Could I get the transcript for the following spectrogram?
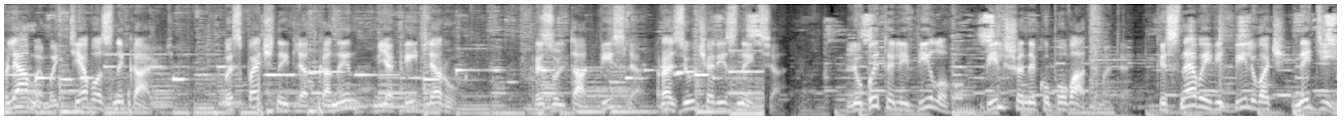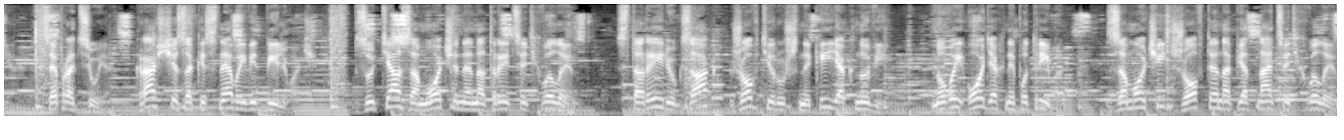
Плями миттєво зникають. Безпечний для тканин, м'який для рук. Результат після разюча різниця. Любителі білого більше не купуватимете. Кисневий відбілювач не діє. Це працює. Краще за кисневий відбілювач. Взуття замочене на 30 хвилин. Старий рюкзак, жовті рушники як нові. Новий одяг не потрібен. Замочіть жовте на 15 хвилин.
